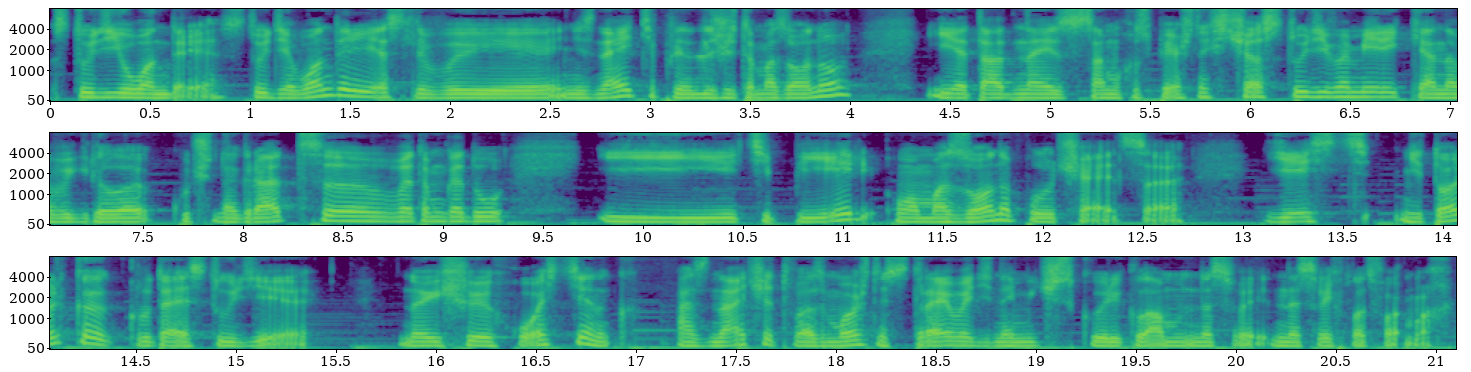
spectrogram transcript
студии Wondery. Студия Wondery, если вы не знаете, принадлежит Амазону, и это одна из самых успешных сейчас студий в Америке. Она выиграла кучу наград э, в этом году. И теперь у Амазона, получается, есть не только крутая студия, но еще и хостинг, а значит возможность встраивать динамическую рекламу на, свои, на своих платформах.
